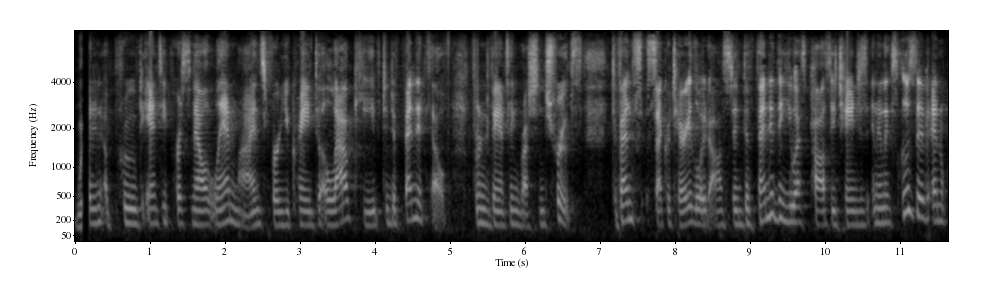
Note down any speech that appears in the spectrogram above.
Biden approved anti personnel landmines for Ukraine to allow Kiev to defend itself from advancing Russian troops. Defense Secretary Lloyd Austin defended the U.S. policy changes in an exclusive and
